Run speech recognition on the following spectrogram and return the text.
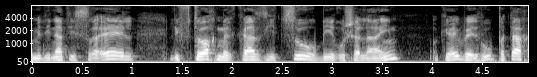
מדינת ישראל לפתוח מרכז ייצור בירושלים, אוקיי? והוא פתח,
